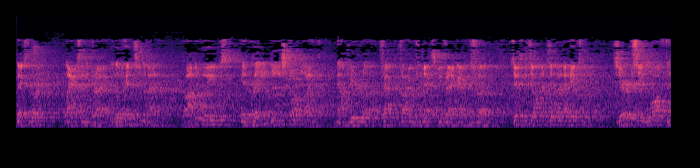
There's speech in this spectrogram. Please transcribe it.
Next work, last in the track. We go to Henderson, Nevada. Robin Williams and Rey D. Starlight. Now pure run. Uh, track drivers are next to be track after this run. Uh, Jessica John, Joanna Hastings, Jersey Lofton,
